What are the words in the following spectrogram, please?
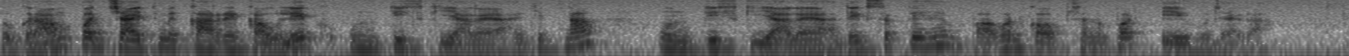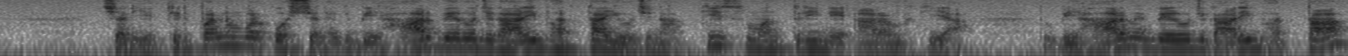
तो ग्राम पंचायत में कार्य का उल्लेख 29 किया गया है। कितना? 29 किया गया है। देख सकते हैं, बावन का ऑप्शन नंबर ए हो जाएगा। चलिए, तिरपन नंबर क्वेश्चन है कि बिहार बेरोजगारी भत्ता योजना किस मंत्री ने आरंभ किया? तो बिहार में बेरोजगारी भत्ता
